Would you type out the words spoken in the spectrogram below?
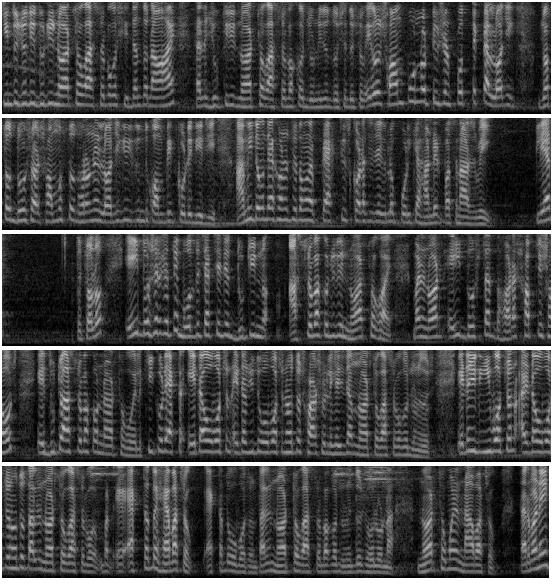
কিন্তু যদি দুটি নয়ার্থক আশ্রয়পক্ষ সিদ্ধান্ত নেওয়া হয়, তাহলে যুক্তিটি নয়ার্থক আশ্রয়পক্ষ জনিত দোষে দোষ এগুলো সম্পূর্ণ টিউশন প্রত্যেকটা লজিক যত দোষ হয়, সমস্ত ধরনের লজিকই কিন্তু কমপ্লিট করে দিয়েছি। আমি তোমাদের এখন হচ্ছে তোমাদের প্র্যাকটিস করাচ্ছি, যেগুলো পরীক্ষা হান্ড্রেড পার্সেন্ট আসবেই। ক্লিয়ার তো চলো, এই দোষের ক্ষেত্রে বলতে চাচ্ছে যে দুটি আশ্রবাক্য যদি নয়ার্থক হয় মানে নর্থ এই দোষটা ধরা সবচেয়ে সহজ, এই দুটো আশ্রবাক্য নয়ার্থক হলে কী করে? একটা এটা বচন, এটা যদি বচন হতো, সরাসরি লিখে দিতাম নয়ার্থক আশ্রবাক্য জন্য দোষ। এটা যদি ই বচন আর এটা বচন হতো, তাহলে নর্থক আশ্রবাক একটা তো হ্যাবাচক, একটা তো বচন, তাহলে নর্থক আশ্রবাক্য জনিত দোষ হলো না। নর্থক মানে নাবাচক। তার মানে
